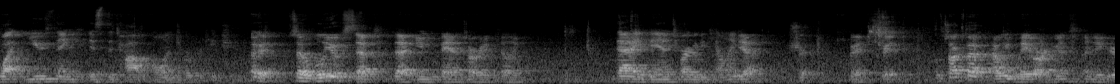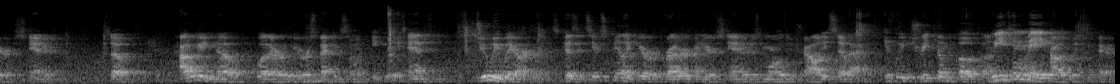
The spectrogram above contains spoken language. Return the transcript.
what you think is the topical interpretation. Okay, so will you accept that you ban targeted killing? That I ban targeted killing? Yeah, Sure. okay, great. Let's talk about how we weigh arguments under your standard. So, how do we know whether we are respecting someone equally? And do we weigh arguments? Because it seems to me like your rhetoric under your standard is moral neutrality, so if we treat them both We can make- how we compare?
